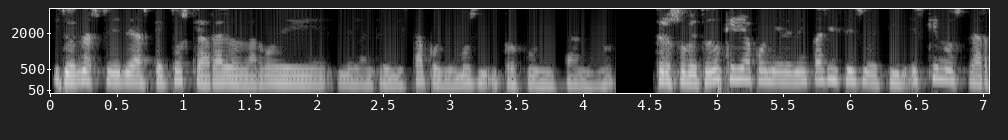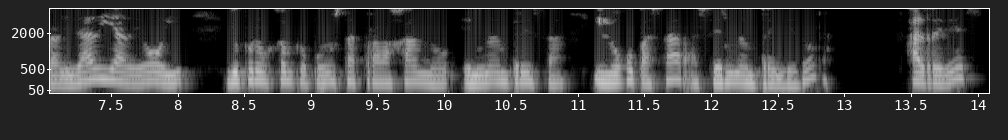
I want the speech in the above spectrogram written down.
Y toda una serie de aspectos que ahora a lo largo de, la entrevista podremos ir profundizando, ¿no? Pero sobre todo quería poner en énfasis eso, decir, es que nuestra realidad a día de hoy, yo por ejemplo puedo estar trabajando en una empresa y luego pasar a ser una emprendedora. Al revés,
